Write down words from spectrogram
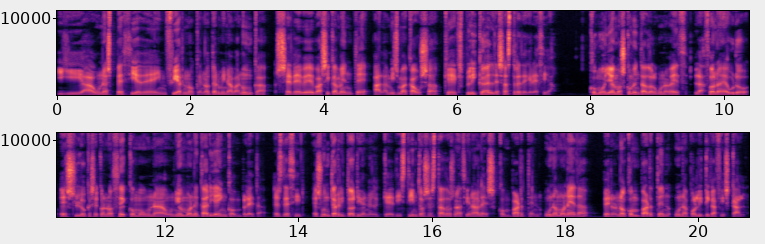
y a una especie de infierno que no terminaba nunca se debe básicamente a la misma causa que explica el desastre de Grecia. Como ya hemos comentado alguna vez, la zona euro es lo que se conoce como una unión monetaria incompleta, es decir, es un territorio en el que distintos estados nacionales comparten una moneda, pero no comparten una política fiscal.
